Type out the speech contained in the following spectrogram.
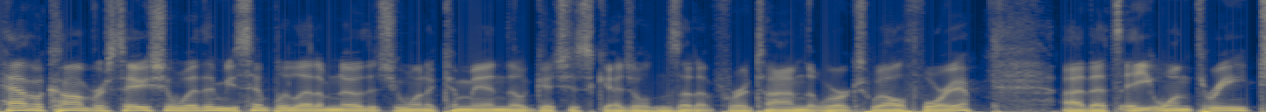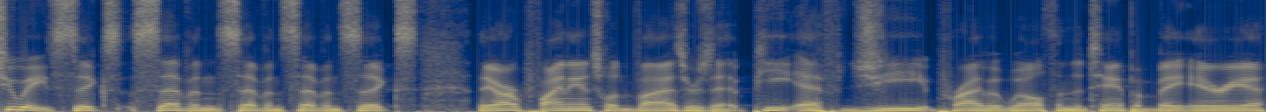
have a conversation with them. You simply let them know that you want to come in. They'll get you scheduled and set up for a time that works well for you. Uh, that's 813 286 7776. They are financial advisors at PFG Private Wealth in the Tampa Bay Area.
